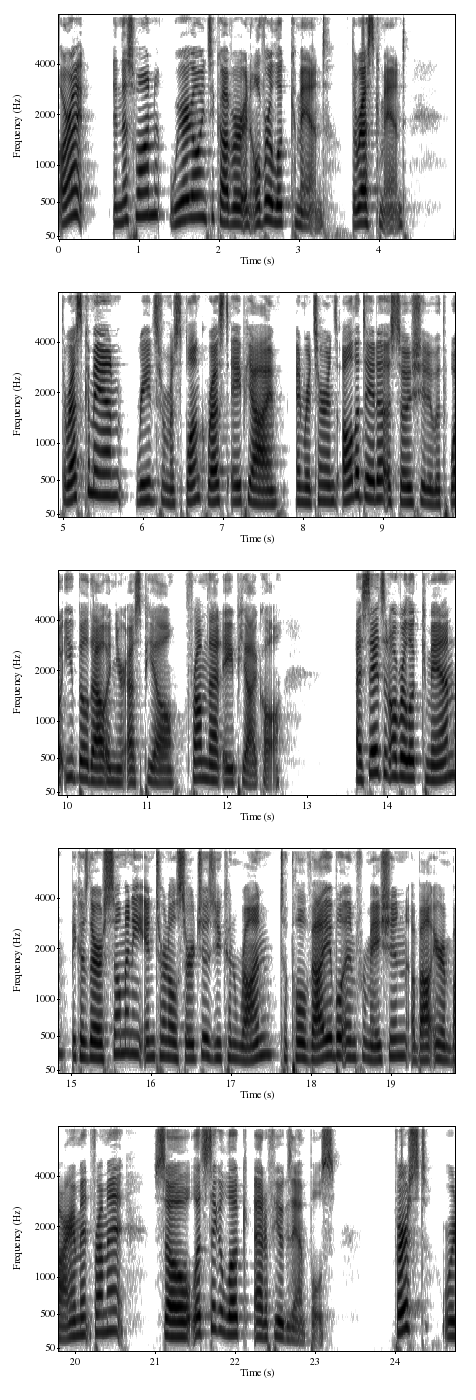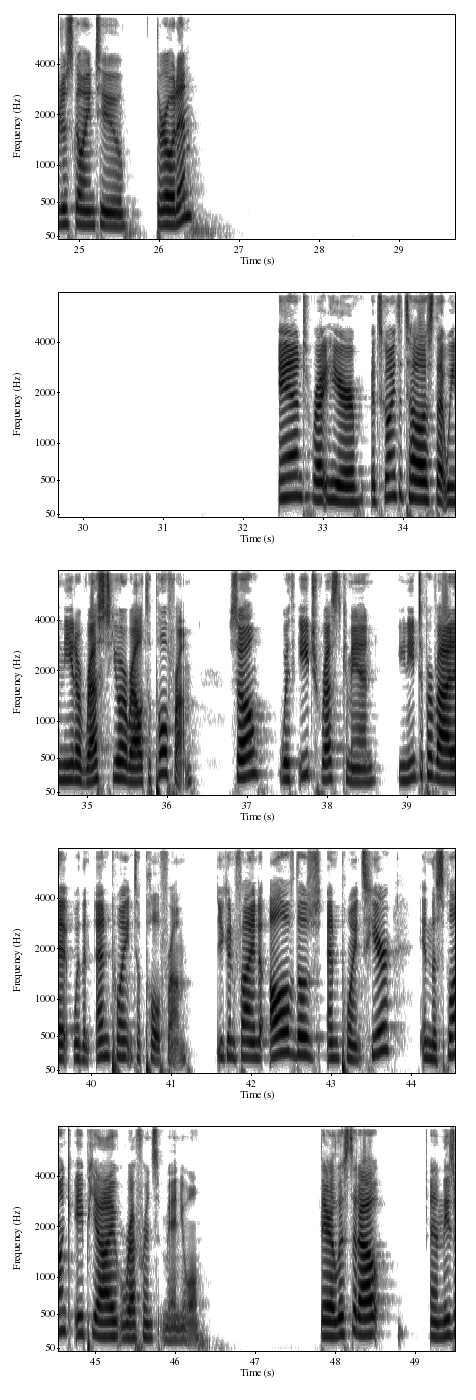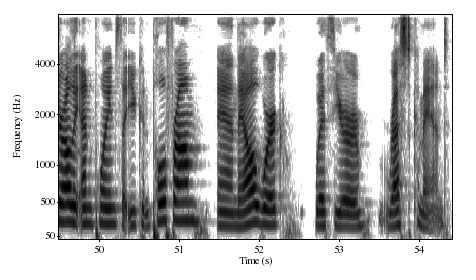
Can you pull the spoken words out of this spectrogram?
Alright, in this one, we are going to cover an overlook command, the REST command. The REST command reads from a Splunk REST API and returns all the data associated with what you build out in your SPL from that API call. I say it's an overlook command because there are so many internal searches you can run to pull valuable information about your environment from it. So let's take a look at a few examples. First, we're just going to throw it in. And right here, it's going to tell us that we need a REST URL to pull from. So with each REST command, you need to provide it with an endpoint to pull from. You can find all of those endpoints here in the Splunk API reference manual. They are listed out, and these are all the endpoints that you can pull from, and they all work with your REST command.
